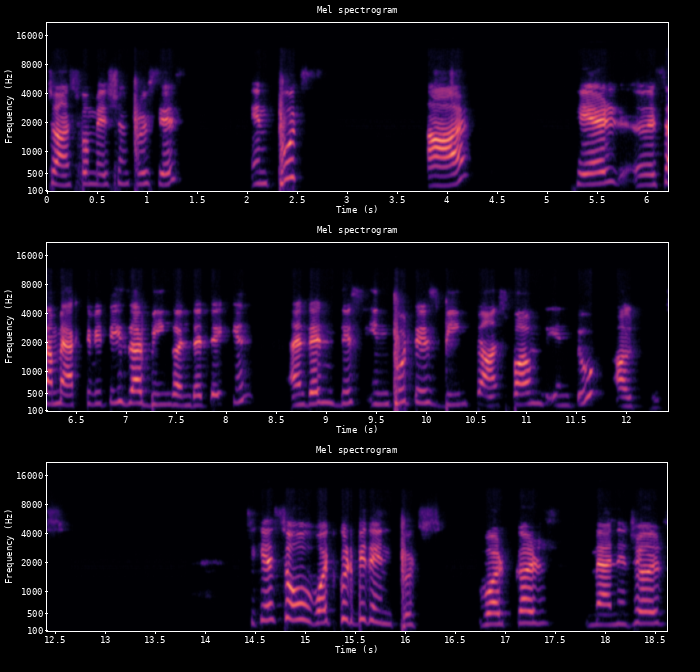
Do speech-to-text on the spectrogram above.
transformation process. Inputs are here, uh, some activities are being undertaken and then this input is being transformed into outputs. Okay, so what could be the inputs? Workers, managers,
